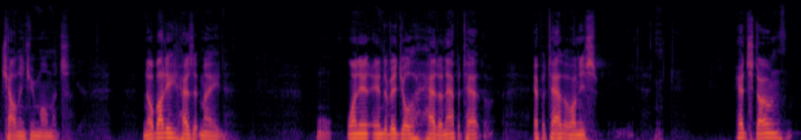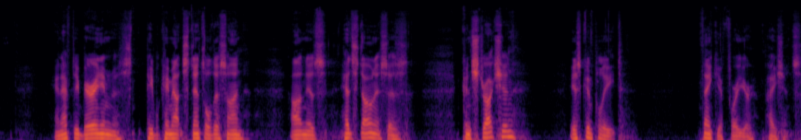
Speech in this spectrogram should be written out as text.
challenging moments. Nobody has it made. One individual had an epitaph, epitaph on his headstone, and after he buried him, people came out and stenciled this on on his headstone. It says, "Construction is complete." Thank you for your patience.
